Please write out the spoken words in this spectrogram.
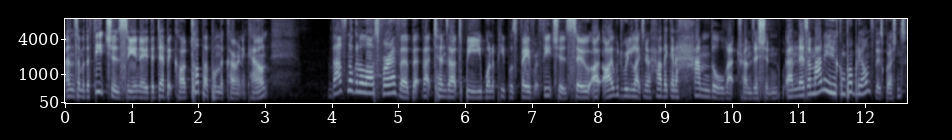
and some of the features. So, you know, the debit card top up on the current account that's not going to last forever, but that turns out to be one of people's favorite features. So I, I would really like to know how they're going to handle that transition. And there's a man who can probably answer those questions.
